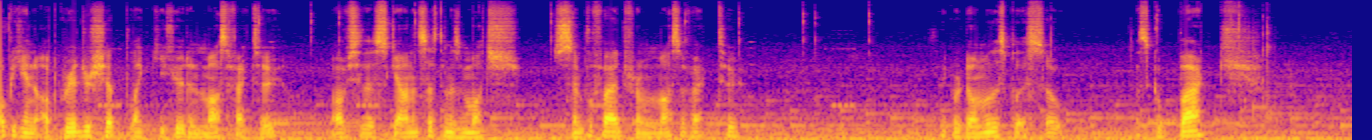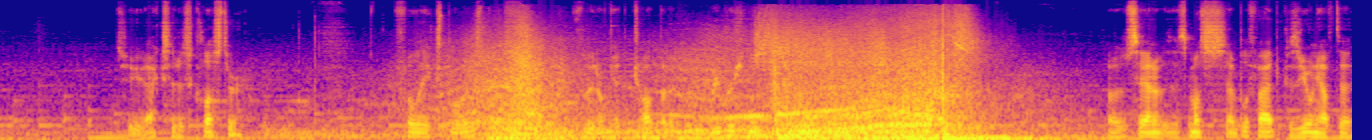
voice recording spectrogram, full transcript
Hope you can upgrade your ship like you could in Mass Effect 2. Obviously the scanning system is much simplified from Mass Effect 2. I think we're done with this place, so let's go back to Exodus Cluster. Fully explore this place. Hopefully don't get caught by the Reapers. I was saying it's much simplified because you only have to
